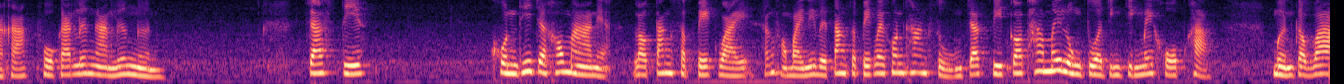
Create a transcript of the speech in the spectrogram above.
นะคะโฟกัสเรื่องงานเรื่องเงิน justice คนที่จะเข้ามาเนี่ย เราตั้งสเปคไว้ทั้งสองใบนี้เลยตั้งสเปคไว้ค่อนข้างสูง justice ก็ถ้าไม่ลงตัวจริง ๆ ไม่ครบค่ะ เหมือนกับว่า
